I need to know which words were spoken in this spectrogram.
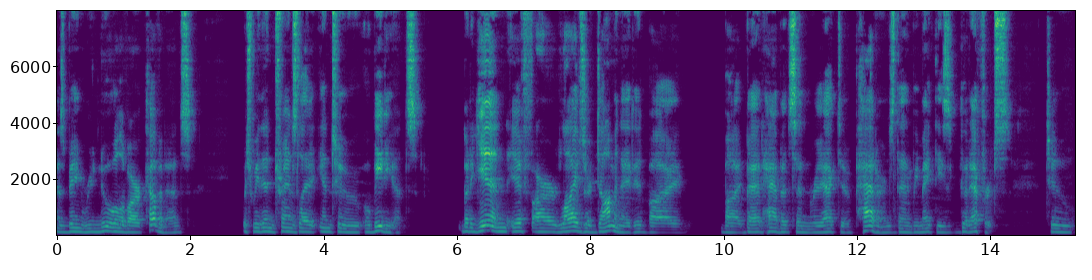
as being renewal of our covenants, which we then translate into obedience. But again, if our lives are dominated by by bad habits and reactive patterns, then we make these good efforts to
